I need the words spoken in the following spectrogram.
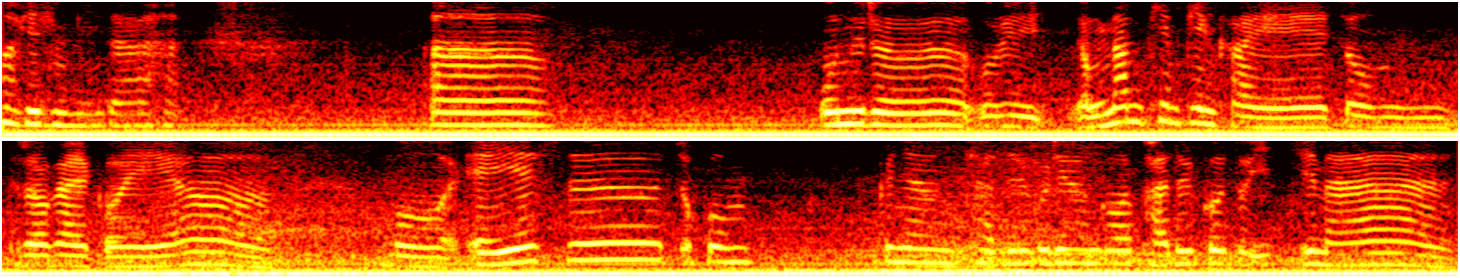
조그마기입니다. 아, 오늘은 우리 영남 캠핑카에 좀 들어갈 거예요. 뭐 AS 조금 그냥 자질구레한 거 받을 것도 있지만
